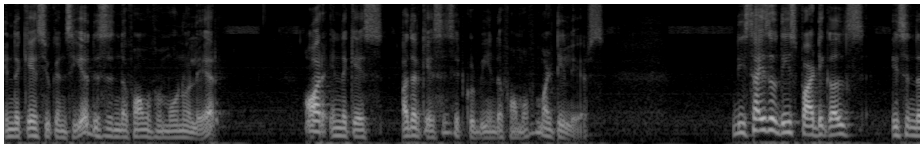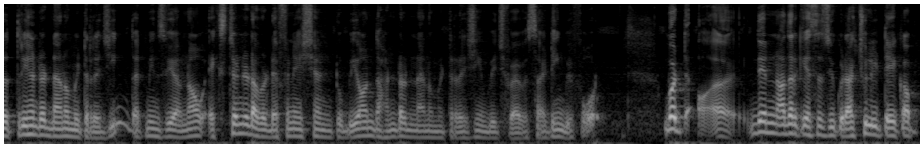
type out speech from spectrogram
in the case you can see here this is in the form of a monolayer or in the case other cases it could be in the form of multi layers. The size of these particles is in the 300 nanometer regime that means we have now extended our definition to beyond the 100 nanometer regime which we were citing before. But uh, then in other cases you could actually take up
